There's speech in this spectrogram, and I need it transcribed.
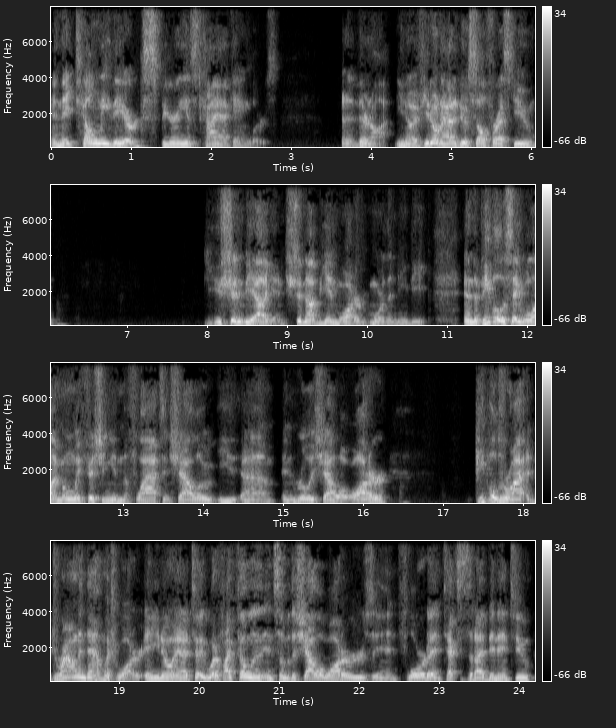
And they tell me they are experienced kayak anglers. And they're not. You know, if you don't know how to do a self rescue, you shouldn't be alligating. You should not be in water more than knee deep. And the people who say, "Well, I'm only fishing in the flats and shallow, um, in really shallow water," people dry, drown in that much water. And you know, and I tell you what, if I fell in, in some of the shallow waters in Florida and Texas that I've been into,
